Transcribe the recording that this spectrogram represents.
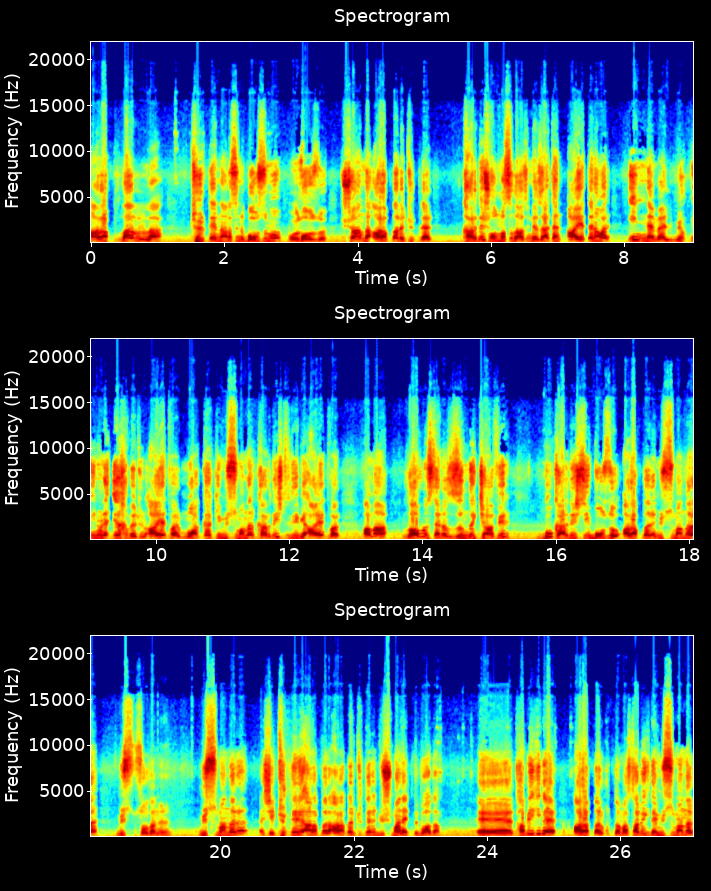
Araplarla Türklerin arasını bozdu mu? Bozdu. Şu anda Araplarla Türkler kardeş olması lazım ya. Zaten ayette ne var? İnnemel müminune ihvetun. Ayet var. Muhakkak ki Müslümanlar kardeştir diye bir ayet var. Ama Lawrence denen zındık kafir bu kardeşliği bozdu. Arapları Müslümanlara Müs soldan dönün. Müslümanları e, şey Türkleri Araplara, Arapları Türklere düşman etti bu adam. Ee, tabii ki de Araplar kutlamaz. Tabii ki de Müslümanlar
